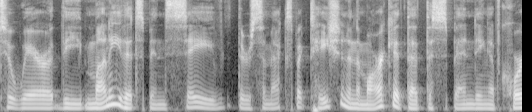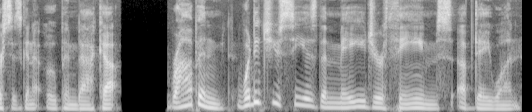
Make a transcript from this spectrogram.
to where the money that's been saved, there's some expectation in the market that the spending, of course, is going to open back up. Robin, what did you see as the major themes of day one?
